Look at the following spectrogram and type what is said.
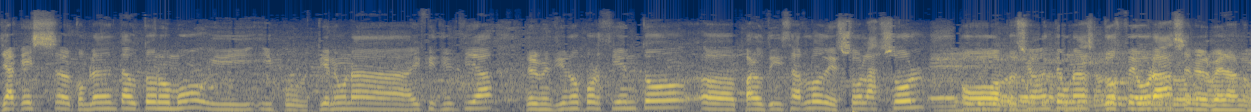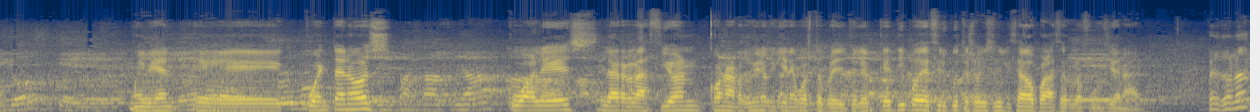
ya que es eh, completamente autónomo y, pues, tiene una eficiencia del 21% eh, para utilizarlo de sol a sol o aproximadamente unas 12 horas en el verano. Muy bien, eh, cuéntanos cuál es la relación con Arduino que tiene vuestro proyecto. ¿Qué, qué tipo de circuitos habéis utilizado para hacerlo funcionar? ¿Perdona?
